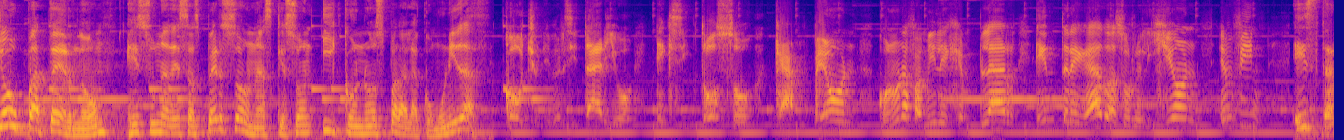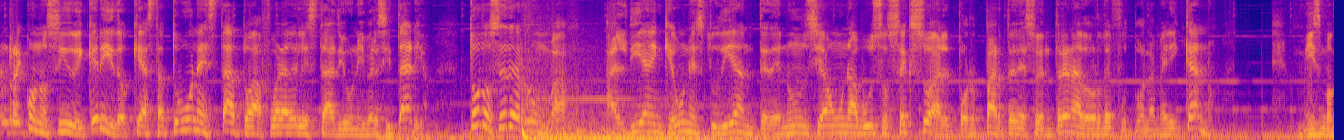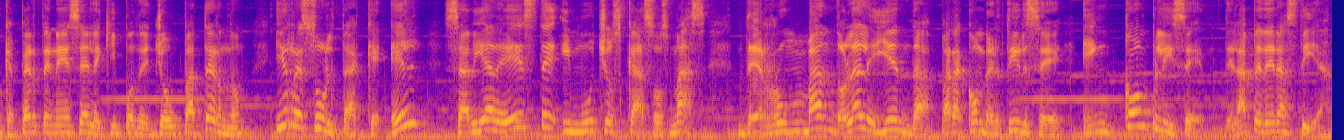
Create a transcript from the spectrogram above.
Joe Paterno es una de esas personas que son íconos para la comunidad. Coach universitario, exitoso, campeón, con una familia ejemplar, entregado a su religión, en fin. Es tan reconocido y querido que hasta tuvo una estatua afuera del estadio universitario. Todo se derrumba al día en que un estudiante denuncia un abuso sexual por parte de su entrenador de fútbol americano mismo que pertenece al equipo de Joe Paterno, y resulta que él sabía de este y muchos casos más, derrumbando la leyenda para convertirse en cómplice de la pederastía.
